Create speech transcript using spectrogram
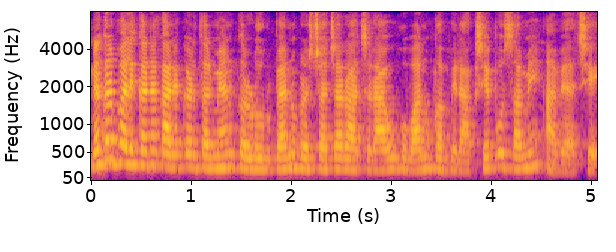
નગરપાલિકાના કાર્યકાળ દરમિયાન કરોડો રૂપિયાનો ભ્રષ્ટાચાર આચરાયો હોવાનું ગંભીર આક્ષેપો સામે આવ્યા છે.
